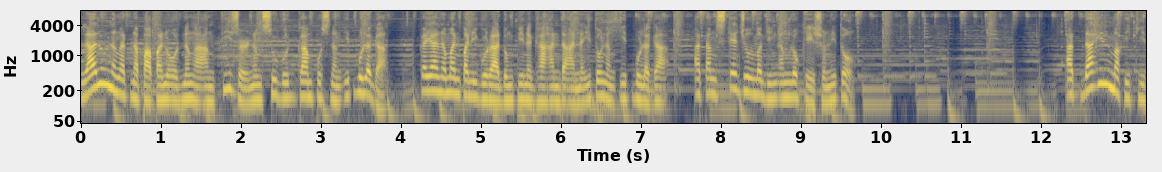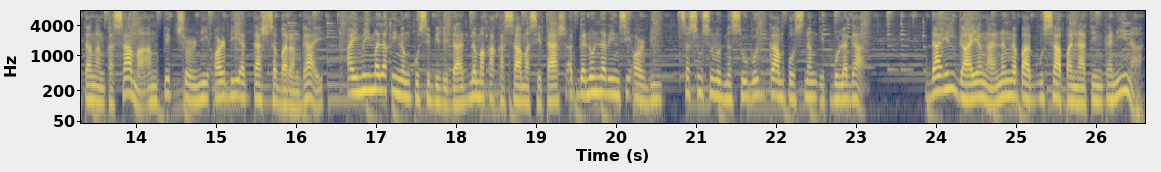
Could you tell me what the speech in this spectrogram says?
Lalo na nga't napapanood na nga ang teaser ng Sugod Campus ng Itbulaga, kaya naman paniguradong pinaghahandaan na ito ng Itbulaga, at ang schedule maging ang location nito. At dahil makikita ngang kasama ang picture ni RB at Tash sa barangay, ay may malaking ang posibilidad na makakasama si Tash at ganun na rin si RB, sa susunod na sugod campus ng Itbulaga. Dahil gaya nga ng napag-usapan natin kanina,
